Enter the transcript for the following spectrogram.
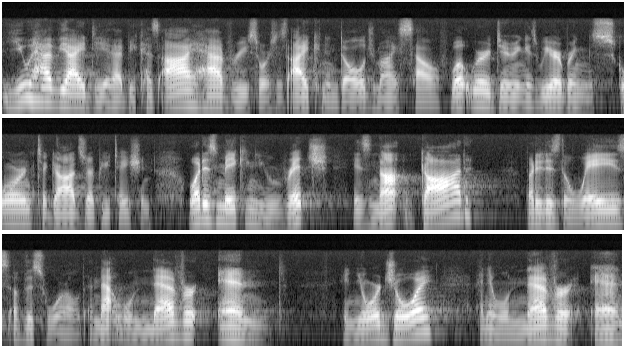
you have the idea that because I have resources, I can indulge myself, what we're doing is we are bringing scorn to God's reputation. What is making you rich is not God, but it is the ways of this world. And that will never end in your joy, and it will never end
